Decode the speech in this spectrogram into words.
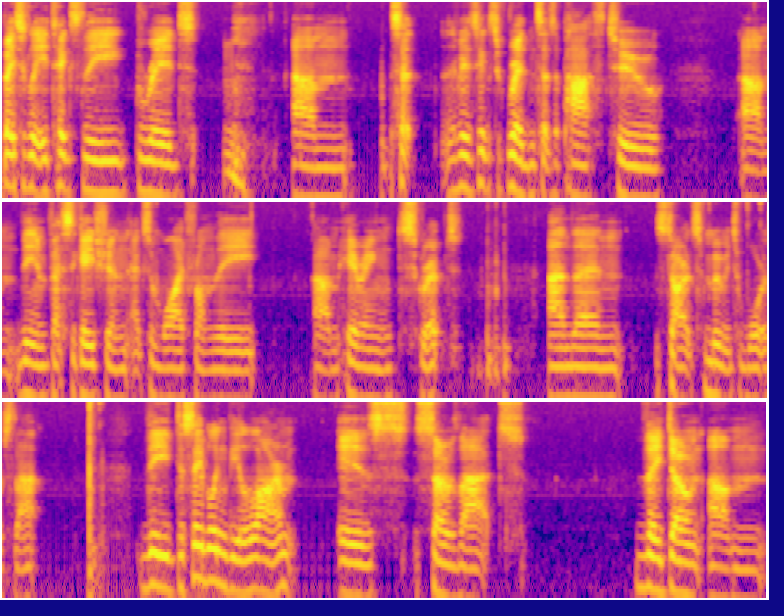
basically it takes the grid, um, set it takes the grid and sets a path to um, the investigation X and Y from the um, hearing script, and then starts moving towards that the disabling the alarm is so that they don't um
